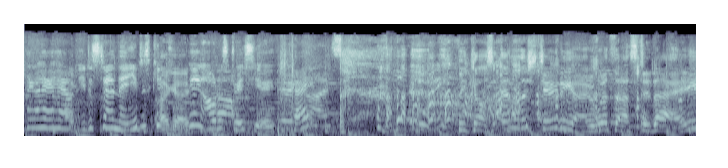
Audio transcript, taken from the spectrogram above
Hang on, hang on, hang on. You just stand there. You just keep Okay. talking. I'll just dress you. Okay. nice. Because in the studio with us today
